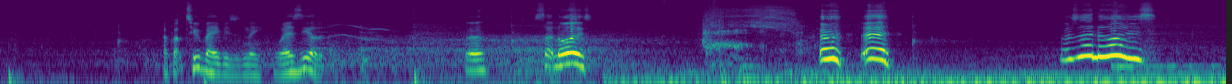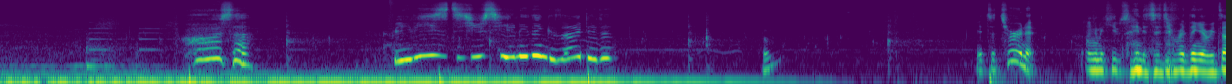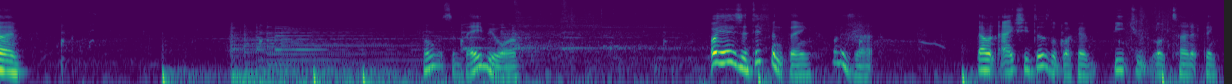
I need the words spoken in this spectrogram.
I've got two babies with me. Where's the other? Uh, what's that noise? Uh, uh, what's that noise? What was that? Babies, did you see anything? Because I didn't. Oh. It's a turnip. I'm going to keep saying it's a different thing every time. Oh, it's a baby one. Oh yeah, it's a different thing. What is that? That one actually does look like a beetroot or turnip thing.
